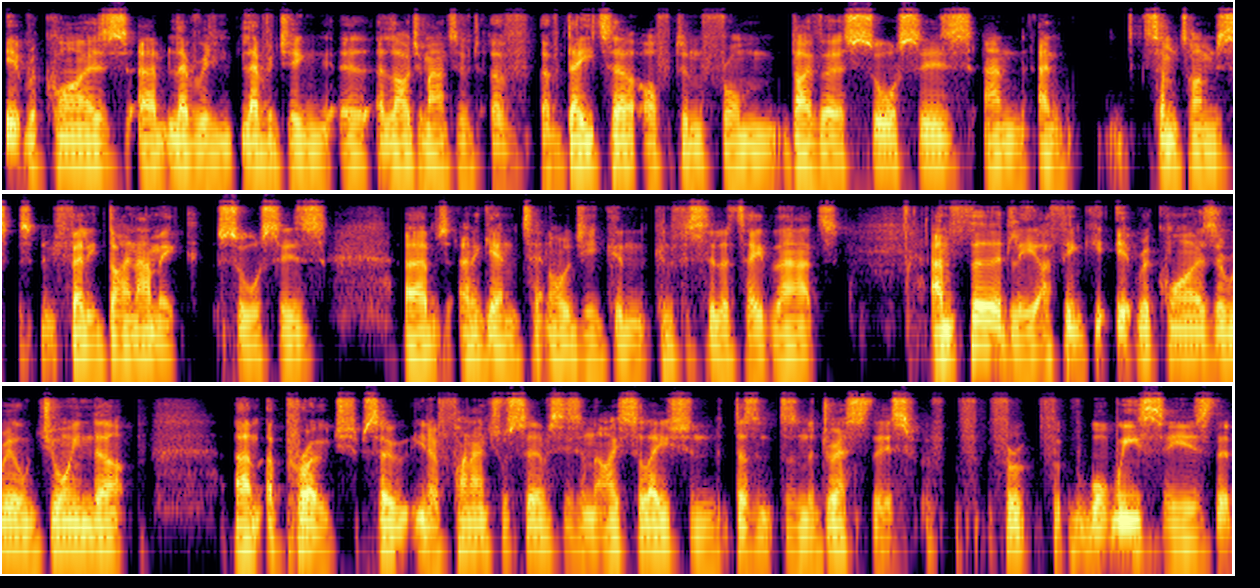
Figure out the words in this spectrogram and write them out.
it requires um, leveraging, leveraging a, a, large amount of, of, of, data, often from diverse sources and, and sometimes fairly dynamic sources. Um, and again, technology can, can facilitate that. And thirdly, I think it requires a real joined up um, approach. So, you know, financial services in isolation doesn't doesn't address this. For, for, what we see is that,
